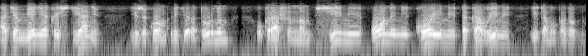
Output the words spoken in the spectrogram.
а тем менее крестьяне, языком литературным, украшенным сими, онами, коими, таковыми и тому подобным.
